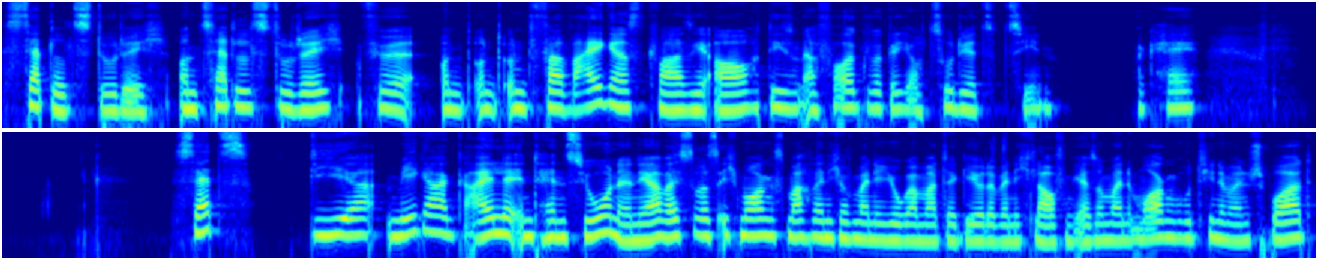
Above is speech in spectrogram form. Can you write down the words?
settelst du dich und settelst du dich für und, und, und verweigerst quasi auch, diesen Erfolg wirklich auch zu dir zu ziehen. Okay? Setz dir mega geile Intentionen, ja, weißt du, was ich morgens mache, wenn ich auf meine Yogamatte gehe oder wenn ich laufen gehe, also meine Morgenroutine, mein Sport,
